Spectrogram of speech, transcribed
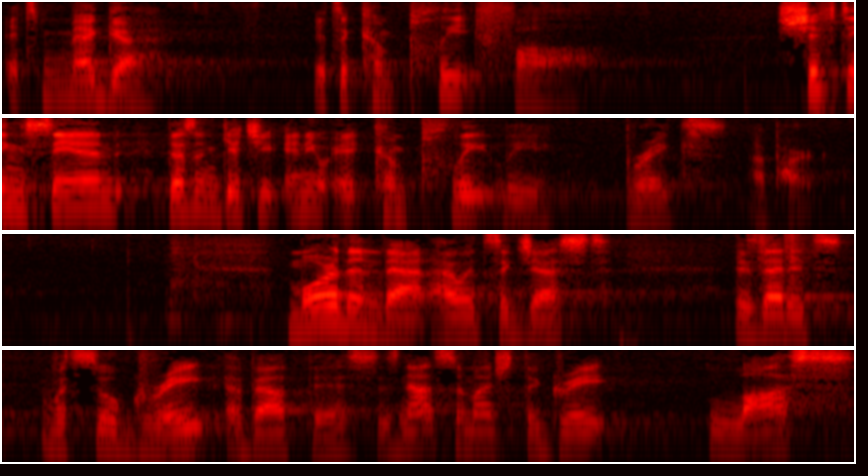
It's mega. It's a complete fall. Shifting sand doesn't get you anywhere, it completely breaks apart. More than that, I would suggest, is that it's what's so great about this is not so much the great loss,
